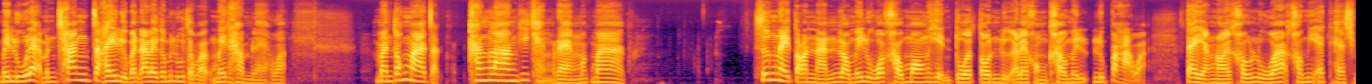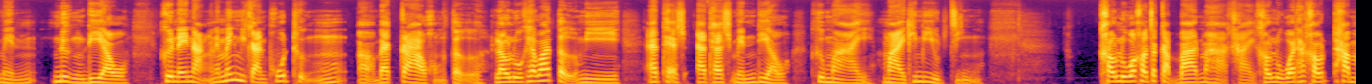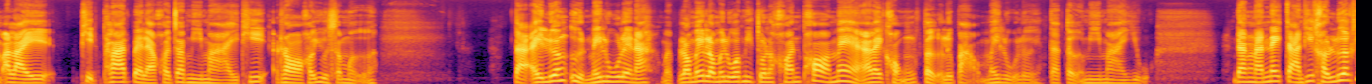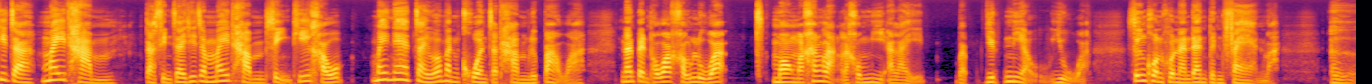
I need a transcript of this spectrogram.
ไม่รู้แหละมันช่างใจหรือมันอะไรก็ไม่รู้แต่ว่าไม่ทำแล้วอะมันต้องมาจากข้างล่างที่แข็งแรงมากๆ ซึ่งในตอนนั้นเราไม่รู้ว่าเขามองเห็นตัวตนหรืออะไรของเขาไม่หรือเปล่าอะ แต่อย่างน้อยเขารู้ว่าเขามี attachment หนึ่งเดียว คือในหนังเนี่ยไม่มีการพูดถึงแบ็กกราวของเต๋อเรารู้แค่ว่าเต๋อมี attach attachment เดียว คือไมล์ไมล์ที่มีอยู่จริง เขารู้ว่าเขาจะกลับบ้านมาหาใคร เขารู้ว่าถ้าเขาทำอะไรผิดพลาดไปแล้ว เขาจะมีไมล์ที่รอเขาอยู่เสมอ แต่ไอเรื่องอื่นไม่รู้เลยนะแบบเราไม่เราไม่รู้ว่ามีตัวละครพ่อแม่อะไรของเต๋อหรือเปล่าไม่รู้เลย แต่เต๋อมีมล์อยู่ ดังนั้นในการที่เขาเลือกที่จะไม่ทำตัดสินใจที่จะไม่ทำสิ่งที่เขาไม่แน่ใจว่ามันควรจะทำหรือเปล่าวะนั่นเป็นเพราะว่าเขารู้ว่ามองมาข้างหลังแล้วเขามีอะไร แบบยึดเหนี่ยวอยู่อะซึ่งคนคนนั้นดันเป็นแฟนว่ะ เออ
